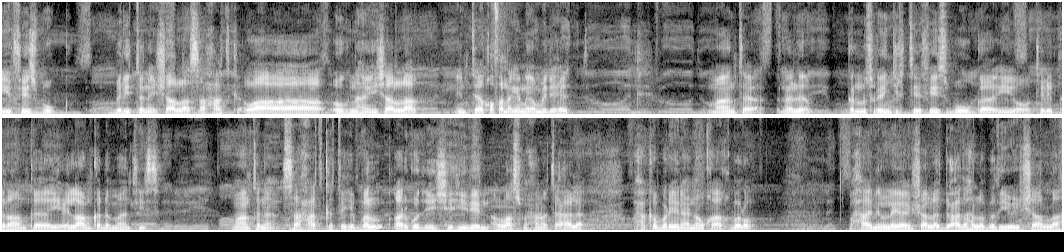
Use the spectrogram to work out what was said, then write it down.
iyo facebook beritan insha allah saaxaadka waa ognahay insha allah intee qof anaga naga mid ahayd. Maanta nala ka nusrayn jirtay facebooka iyo telegramka iyo iclaamka dhammaantiisa maantana saaxaadka tegay bal qaarkood ay shahiideen allah subxaana wa tacaala waxaa ka baryanaa inuu ka aqbalo. Waxaa idin leeyahay insha allah ducada hala badiyo insha allah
